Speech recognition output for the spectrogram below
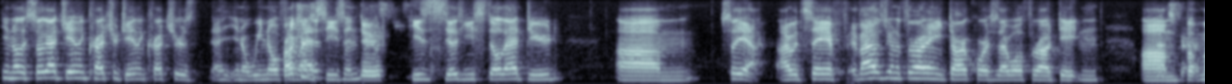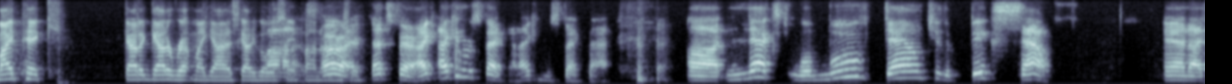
you know, they still got Jalen Crutcher. Jalen Crutcher is, uh, you know, we know from Crutcher's last season Dude. he's still he's still that dude. Um, so yeah, I would say if if I was gonna throw out any dark horses, I will throw out Dayton. Um, but my pick, gotta gotta rep my guys. Gotta go with St. Bonaventure. All right, that's fair. I, I can respect that. I can respect that. uh, next, we'll move down to the Big South, and I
